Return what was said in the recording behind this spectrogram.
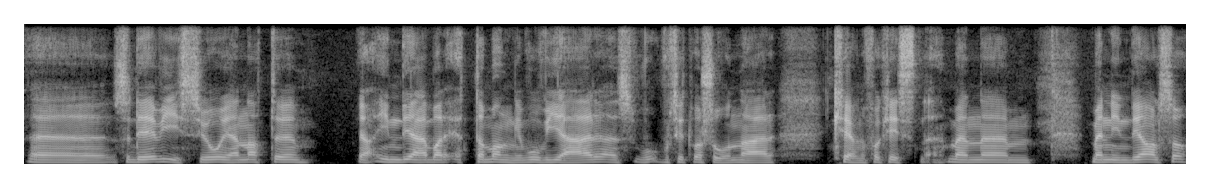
Eh, så det viser jo igjen at eh, ja, India er bare ett av mange hvor vi er, hvor, situasjonen er krevende for kristne. Men, eh, men India, altså,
